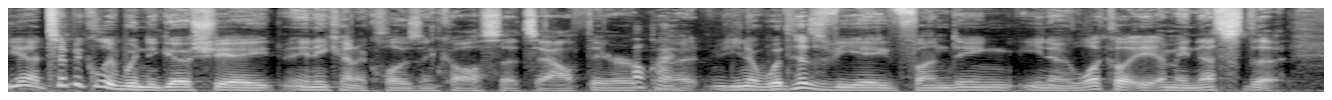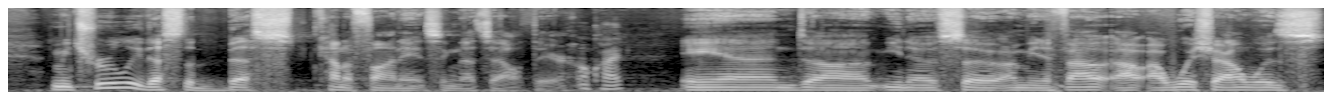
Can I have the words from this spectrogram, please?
Yeah, typically we negotiate any kind of closing costs that's out there. Okay. But you know, with his VA funding, you know, luckily, I mean, that's the, I mean, truly, that's the best kind of financing that's out there. Okay. And um, you know, so I mean, if I, I, I wish I was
